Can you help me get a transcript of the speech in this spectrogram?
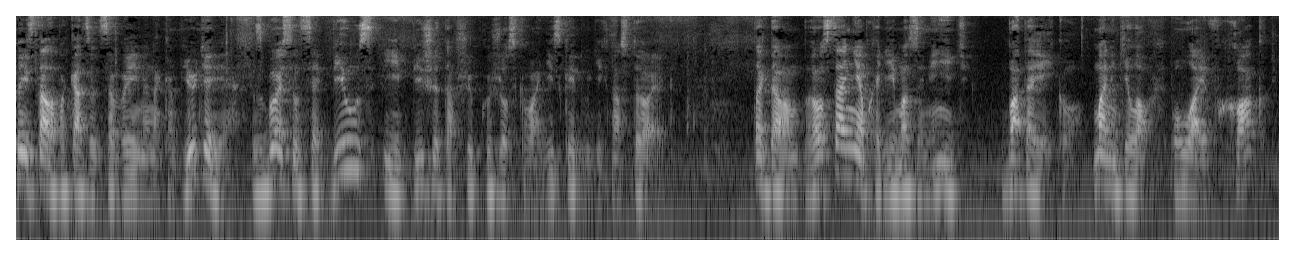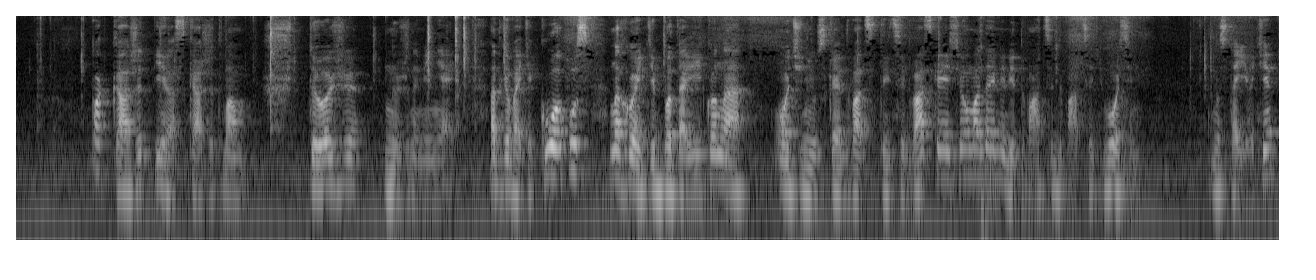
Перестало показываться время на компьютере, сбросился BIOS и пишет ошибку жесткого диска и других настроек. Тогда вам просто необходимо заменить батарейку. Маленький лайфхак покажет и расскажет вам, что же нужно менять. Открывайте корпус, находите батарейку на очень узкая 2032, скорее всего, модель или 2028. Достаете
